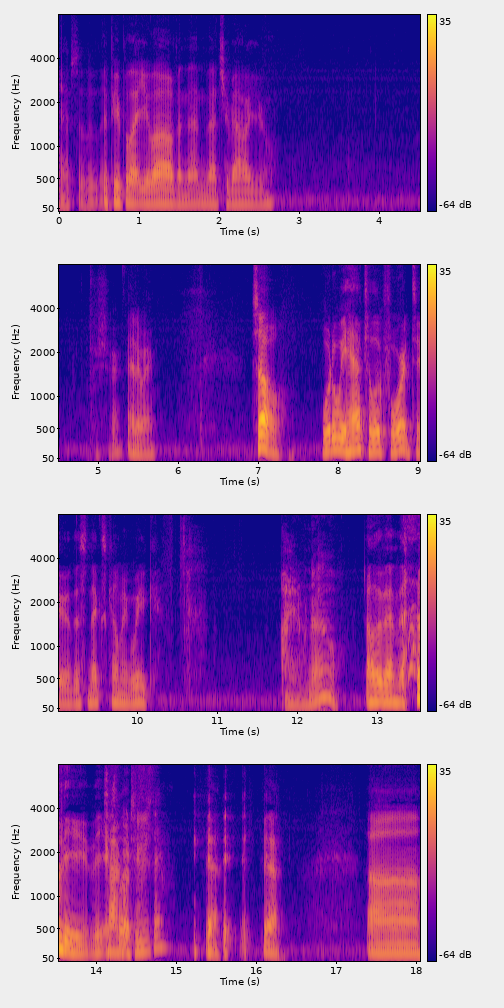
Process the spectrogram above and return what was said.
Absolutely. the people that you love and then that you value. For sure. Anyway, so what do we have to look forward to this next coming week, I don't know. other than the the, the Taco eclipse? Tuesday? Yeah, yeah, uh,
